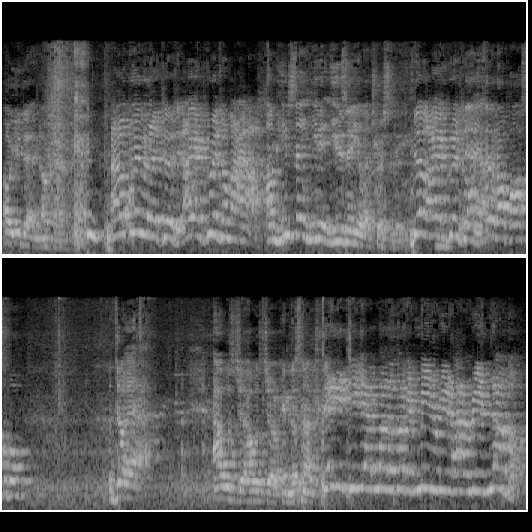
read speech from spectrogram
Oh, you didn't. Okay. I don't believe in electricity. I got grids on my house. Um, he's saying he didn't use any electricity. No, I got grids on my That, is that at all possible? Don't- I was I was joking. That's not true. They didn't teach that motherfucking meter reader how to read a number!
